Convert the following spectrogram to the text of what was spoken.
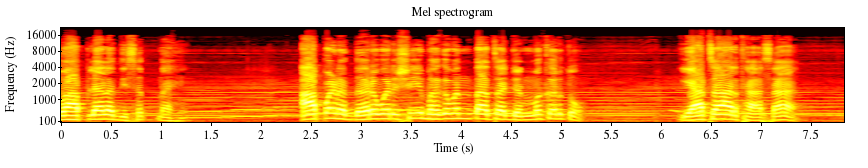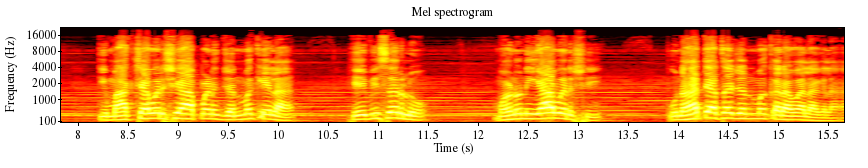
तो आपल्याला दिसत नाही. आपण दरवर्षी भगवंताचा जन्म करतो. याचा अर्थ असा की मागच्या वर्षी आपण जन्म केला हे विसरलो म्हणून यावर्षी पुन्हा त्याचा जन्म करावा लागला.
